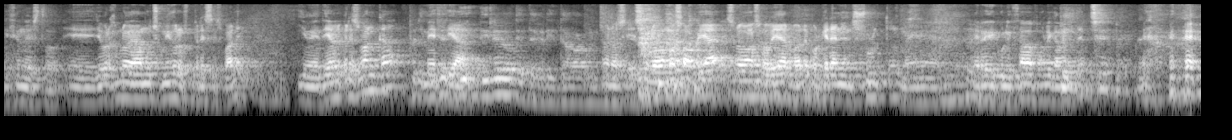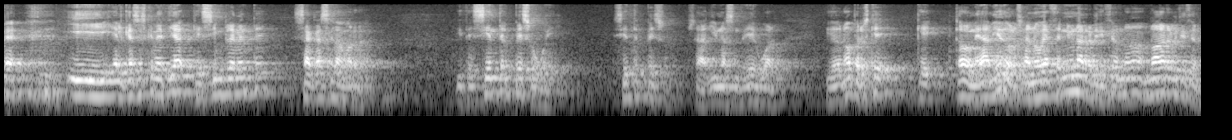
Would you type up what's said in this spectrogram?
diciendo esto. eh, yo, por ejemplo, me da mucho miedo los preses, ¿vale? y me metía en el press banca y me dile- decía... di- Dile lo que te gritaba. Bueno, sí, eso lo vamos a obviar, eso lo vamos a obviar, ¿vale? Porque eran insultos, me, me ridiculizaba públicamente. y el caso es que me decía que simplemente sacase la barra. Dice, siente el peso, güey. Siente el peso. O sea, y una sentadilla igual. Y digo, no, pero es que, que, claro, me da miedo. O sea, no voy a hacer ni una repetición. No, no, no haga repetición.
